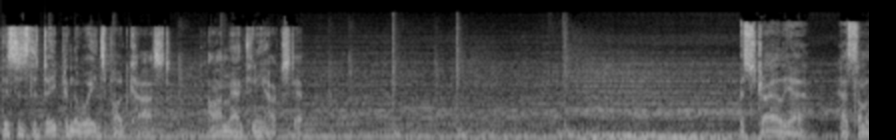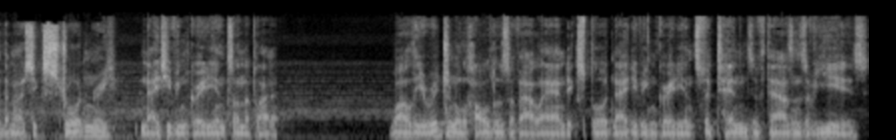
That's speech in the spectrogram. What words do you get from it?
This is the Deep in the Weeds podcast. I'm Anthony Huckstep. Australia has some of the most extraordinary native ingredients on the planet. While the original holders of our land explored native ingredients for tens of thousands of years,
